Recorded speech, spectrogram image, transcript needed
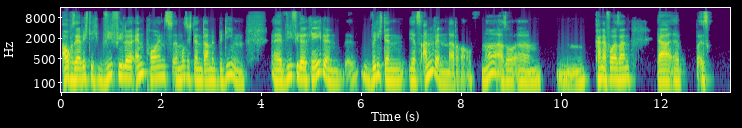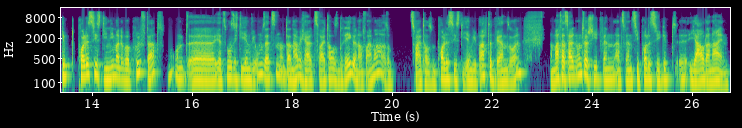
auch sehr wichtig, wie viele Endpoints äh, muss ich denn damit bedienen? Äh, wie viele Regeln äh, will ich denn jetzt anwenden darauf? Ne? Also ähm, kann ja vorher sein, ja, äh, es gibt Policies, die niemand überprüft hat und äh, jetzt muss ich die irgendwie umsetzen und dann habe ich halt 2000 Regeln auf einmal, also 2000 Policies, die irgendwie beachtet werden sollen. Dann macht das halt einen Unterschied, wenn, als wenn es die Policy gibt, äh, ja oder nein.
